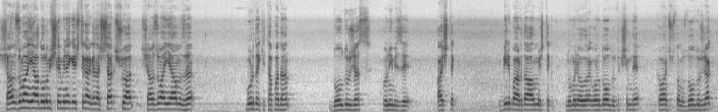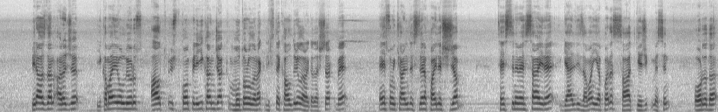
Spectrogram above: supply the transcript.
Şanzıman yağ dolum işlemine geçtik arkadaşlar. Şu an şanzıman yağımızı buradaki tapadan dolduracağız. Hunimizi açtık. Bir bardağı almıştık. Numune olarak onu doldurduk. Şimdi Kıvanç ustamız dolduracak. Birazdan aracı yıkamaya yolluyoruz. Alt üst komple yıkanacak. Motor olarak lifte kaldırıyorlar arkadaşlar. Ve en sonki halini sizlere paylaşacağım. Testini vesaire geldiği zaman yaparız. Saat gecikmesin. Orada da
